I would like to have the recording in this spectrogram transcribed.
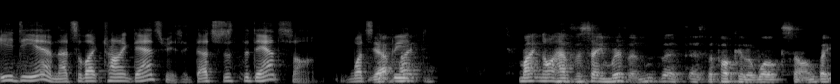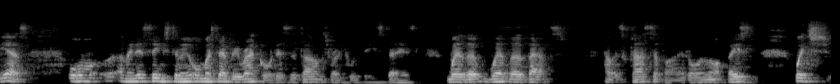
EDM. That's electronic dance music. That's just the dance song. What's yeah, the beat? Might, might not have the same rhythm but, as the popular waltz song, but yes. I mean, it seems to me almost every record is a dance record these days. Whether whether that's how it's classified or not, based, which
